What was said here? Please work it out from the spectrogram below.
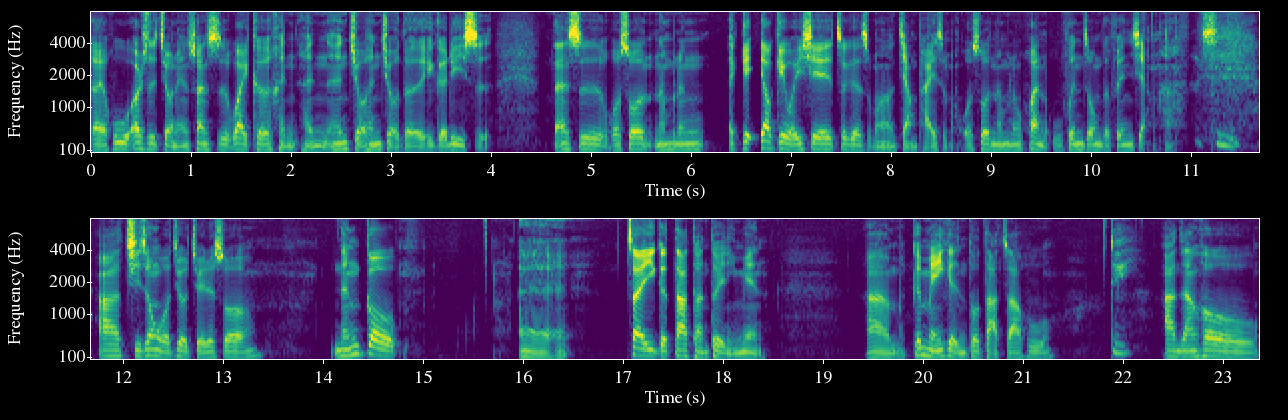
呃服务二十九年，算是外科很很很久很久的一个历史。但是我说能不能给要给我一些这个什么奖牌什么？我说能不能换五分钟的分享哈？是啊，其中我就觉得说能够。呃，在一个大团队里面，啊，跟每一个人都打招呼，对啊，然后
